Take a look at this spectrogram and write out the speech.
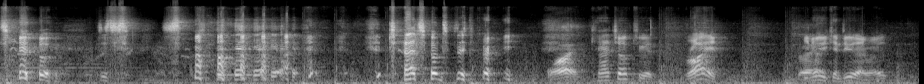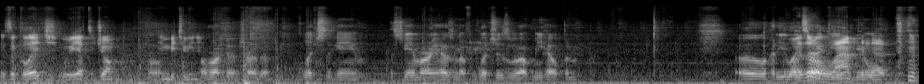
Dude, just catch up to the train. Why? Catch up to it. Right. Go You know you can do that, right? It's a glitch where you have to jump Well, in between it. I'm not gonna try to glitch the game. This game already has enough glitches without me helping. Oh, how do you Why like is there that a lamp in that?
